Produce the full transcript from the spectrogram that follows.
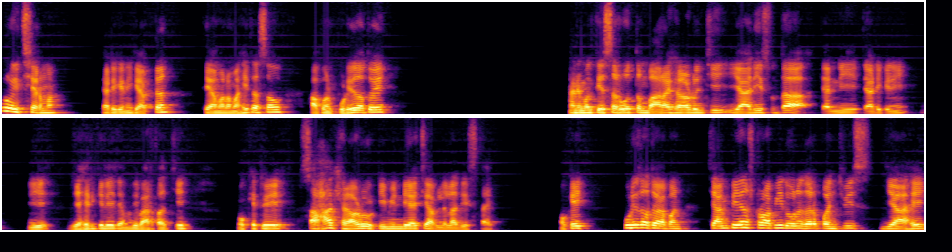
रोहित शर्मा त्या ठिकाणी कॅप्टन ते आम्हाला माहीत असावं. आपण पुढे जातोय. आणि मग ते सर्वोत्तम बारा खेळाडूंची यादी सुद्धा त्यांनी त्या ठिकाणी जाहीर केली. त्यामध्ये भारताचे मुख्यत्वे सहा खेळाडू टीम इंडियाची आपल्याला दिसत आहेत ओके? पुढे जातोय आपण. चॅम्पियन्स ट्रॉफी दोन हजार पंचवीस जी आहे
